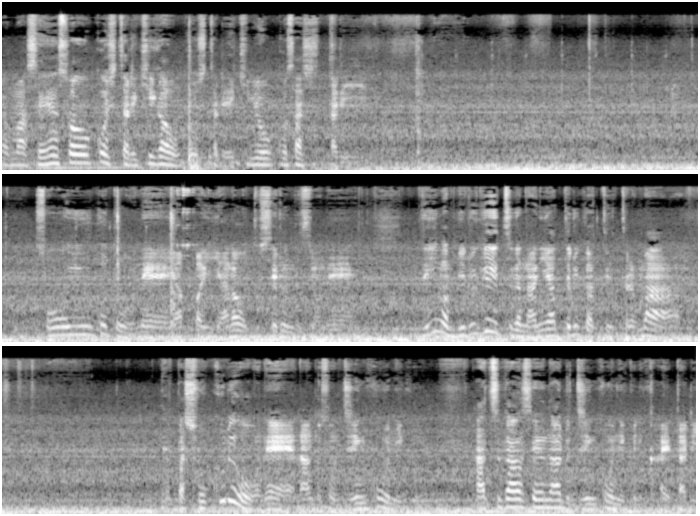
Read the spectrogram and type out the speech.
らまあ戦争を起こしたり飢餓を起こしたり疫病を起こさせたりそういうことをねやっぱりやろうとしてるんですよね。で今ビル・ゲイツが何やってるかって言ったらまあやっぱ食料をねなんかその人工肉発がん性のある人工肉に変えたり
